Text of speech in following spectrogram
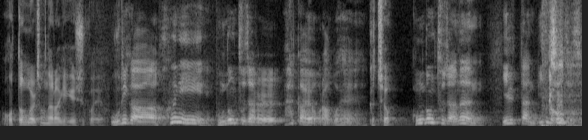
어떤 걸 적나라하게 얘기해 줄 거예요? 우리가 흔히 공동투자를 할까요? 라고 해 그쵸? 공동투자는 일단 미쳐지지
